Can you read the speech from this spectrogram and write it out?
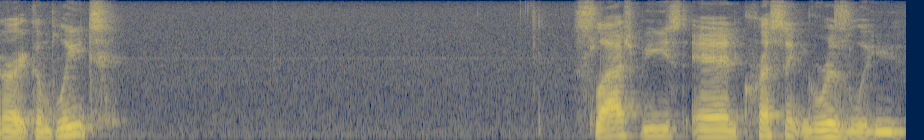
Alright, complete. Slash Beast and Crescent Grizzly.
